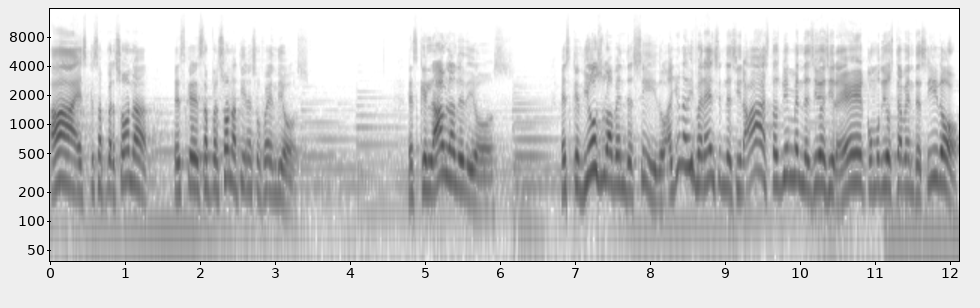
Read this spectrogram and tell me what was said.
Ah, es que esa persona, es que esa persona tiene su fe en Dios. Es que él habla de Dios. Es que Dios lo ha bendecido. Hay una diferencia en decir, ah, estás bien bendecido, decir, eh, cómo Dios te ha bendecido.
